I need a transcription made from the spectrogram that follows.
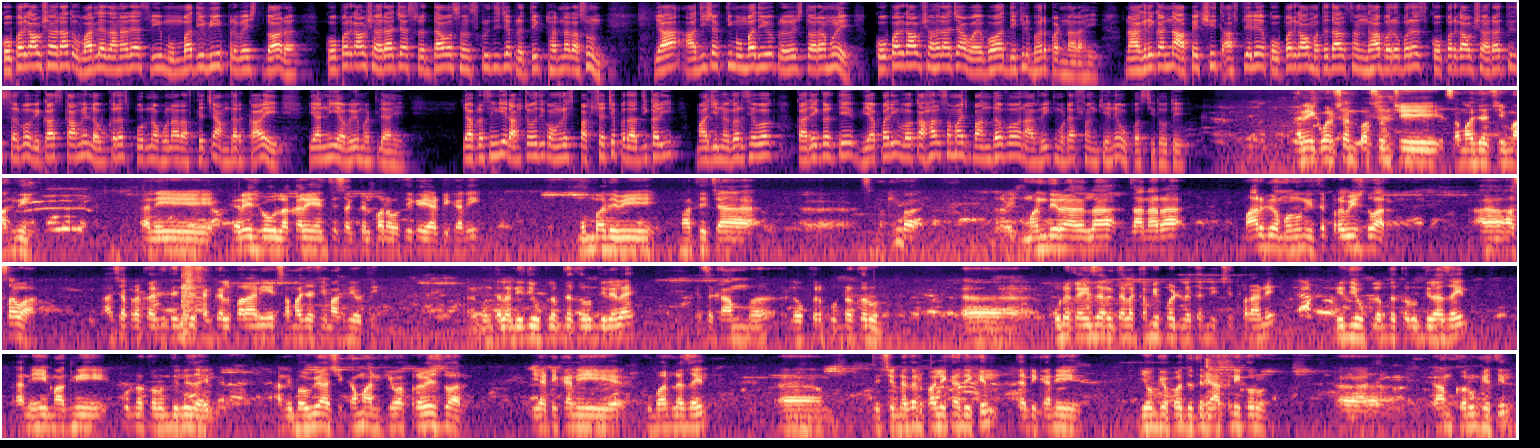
कोपरगाव शहरात उभारल्या जाणाऱ्या श्री मुंबादेवी प्रवेशद्वार कोपरगाव शहराच्या श्रद्धा व संस्कृतीचे प्रतीक ठरणार असून या आदिशक्ती मुंबादेवी प्रवेशद्वारामुळे कोपरगाव शहराच्या वैभवात देखील भर पडणार आहे. नागरिकांना अपेक्षित असलेले कोपरगाव मतदारसंघाबरोबरच कोपरगाव शहरातील सर्व विकास कामे लवकरच पूर्ण होणार असल्याचे आमदार काळे यांनी यावेळी म्हटले आहे. याप्रसंगी राष्ट्रवादी काँग्रेस पक्षाचे पदाधिकारी माजी नगरसेवक कार्यकर्ते व्यापारी व कहार समाज बांधव व नागरिक मोठ्या संख्येने उपस्थित होते. अनेक वर्षांपासूनची समाजाची मागणी आणि गणेश भाऊ लकारे यांची संकल्पना होती की या ठिकाणी मुंबादेवी मातेच्या किंवा मंदिराला जाणारा मार्ग म्हणून इथे प्रवेशद्वार असावा अशा प्रकारची त्यांची संकल्पना आणि समाजाची मागणी होती. आणि म्हणून त्याला निधी उपलब्ध करून दिलेला आहे. याचं काम लवकर पूर्ण करून पुढं काही जर त्याला कमी पडलं तर निश्चितपणाने निधी उपलब्ध करून दिला जाईल आणि ही मागणी पूर्ण करून दिली जाईल. आणि भव्य अशी कमान किंवा प्रवेशद्वार या ठिकाणी उभारला जाईल. त्याची नगरपालिका देखील त्या ठिकाणी योग्य पद्धतीने आखणी करून काम करून घेतील.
